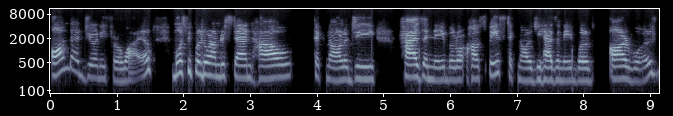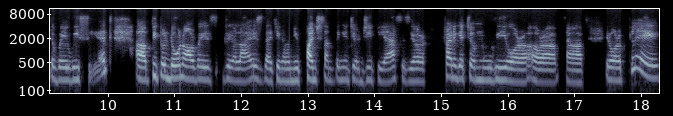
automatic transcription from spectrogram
on that journey for a while. Most people don't understand how technology has enabled or how space technology has enabled our world the way we see it uh, people don't always realize that you know when you punch something into your gps as you're trying to get to a movie or a, or a uh, you know or a play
